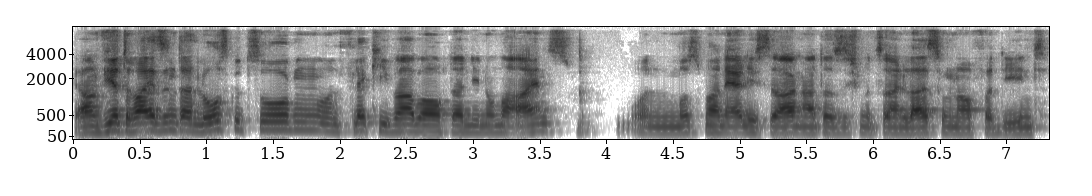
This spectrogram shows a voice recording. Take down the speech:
Ja, und wir drei sind dann losgezogen und Flecki war aber auch dann die Nummer eins. Und muss man ehrlich sagen, hat er sich mit seinen Leistungen auch verdient.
